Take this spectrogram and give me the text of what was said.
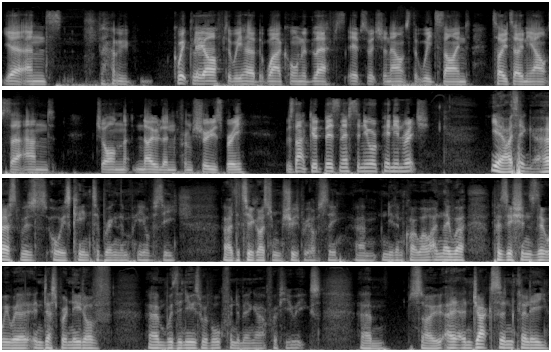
Yeah, and quickly after we heard that Waghorn had left, Ipswich announced that we'd signed Toto Nsiala and Jon Nolan from Shrewsbury. Was that good business in your opinion, Rich? Yeah, I think Hurst was always keen to bring them. He obviously, uh, the two guys from Shrewsbury obviously um, knew them quite well, and they were positions that we were in desperate need of um, with the news with Auckland being out for a few weeks. Um, so, and Jackson clearly,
